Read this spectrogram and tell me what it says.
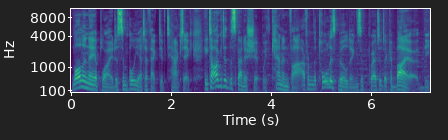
L'Olonnais applied a simple yet effective tactic. He targeted the Spanish ship with cannon fire from the tallest buildings of Puerto de Caballo. The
